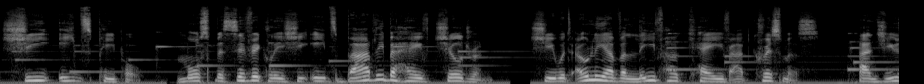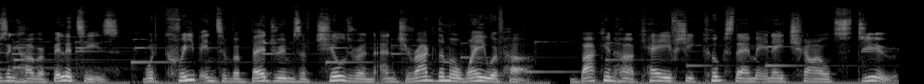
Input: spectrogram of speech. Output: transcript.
she eats people. More specifically, she eats badly behaved children. She would only ever leave her cave at Christmas, and using her abilities, would creep into the bedrooms of children and drag them away with her. Back in her cave, she cooks them in a child stew,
